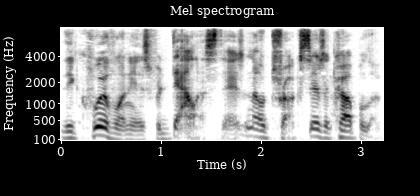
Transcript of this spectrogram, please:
the equivalent is for Dallas. There's no trucks. There's a couple of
